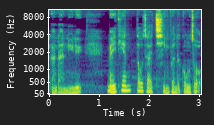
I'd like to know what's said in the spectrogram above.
男男女女，每天都在勤奋的工作，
